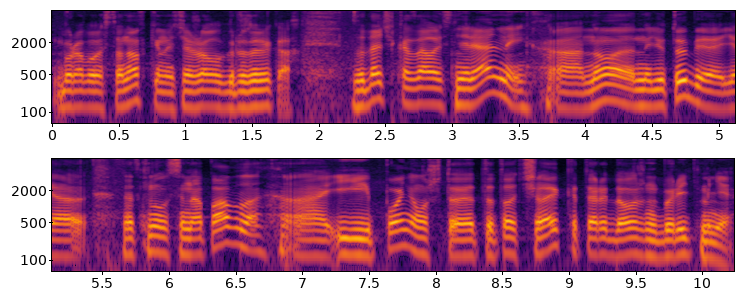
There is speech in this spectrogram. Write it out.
буровой установки на тяжелых грузовиках. Задача казалась нереальной, но на ютубе я наткнулся на Павла и понял, что это тот человек, который должен бурить мне.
